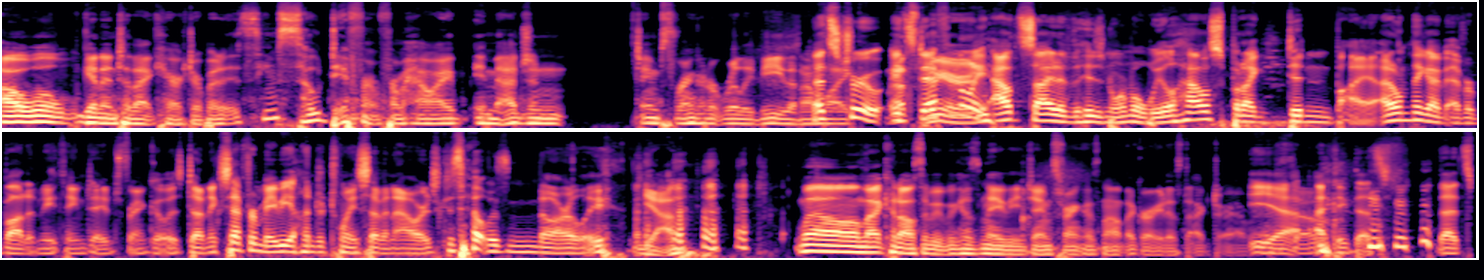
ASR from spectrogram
Oh, we'll get into that character, but it seems so different from how I imagine James Franco to really be. That I'm That's like, true. That's it's definitely weird. outside of his normal wheelhouse, but I didn't buy it. I don't think I've ever bought anything James Franco has done, except for maybe 127 hours, because that was gnarly. yeah. well, that could also be because maybe James Franco's not the greatest actor ever. yeah, so. I think that's that's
